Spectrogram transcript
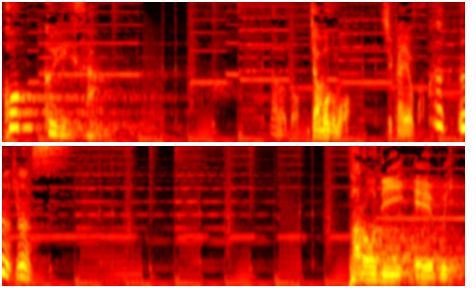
こっくりさん。なるほど。じゃあ僕も、次回予告、いきます。パロディ AV。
